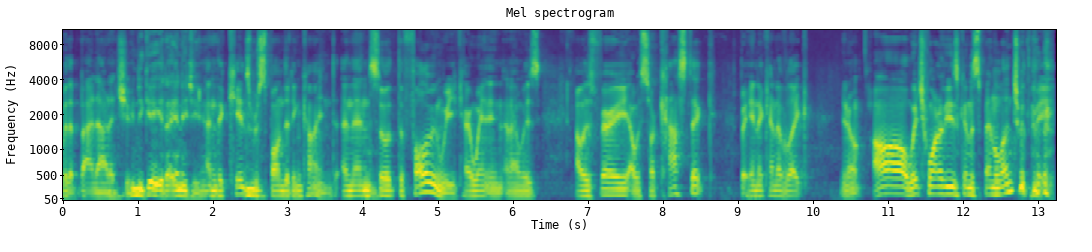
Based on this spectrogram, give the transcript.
with a bad attitude, You negated that energy. yeah. and the kids Mm. responded in kind. And then so the following week, I went in and I was, I was very, I was sarcastic, but in a kind of like, you know, oh, which one of you is going to spend lunch with me?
